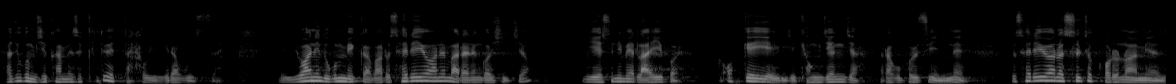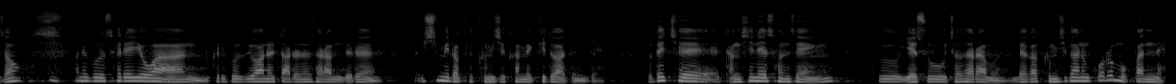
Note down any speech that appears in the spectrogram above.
자주 금식하면서 기도했다라고 얘기를 하고 있어요. 요한이 누굽니까? 바로 세례 요한을 말하는 것이죠. 예수님의 라이벌, 그 업계의 이제 경쟁자라고 볼 수 있는 그 세례 요한을 슬쩍 거론하면서 아니 그 세례 요한 그리고 요한을 따르는 사람들은 열심히 이렇게 금식하며 기도하던데 도대체 당신의 선생 그 예수 저 사람은 내가 금식하는 꼴을 못 봤네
